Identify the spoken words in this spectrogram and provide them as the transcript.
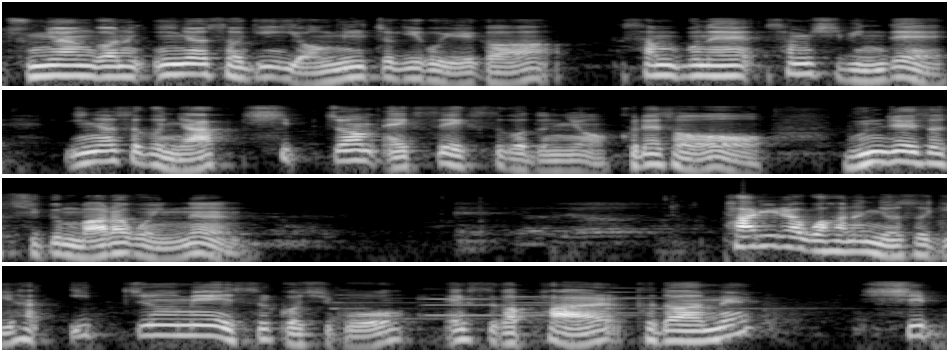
중요한 거는 이 녀석이 0일적이고 얘가 3분의 30인데 이 녀석은 약 10.xx거든요. 그래서 문제에서 지금 말하고 있는 8이라고 하는 녀석이 한 이쯤에 있을 것이고 x가 8, 그 다음에 10,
